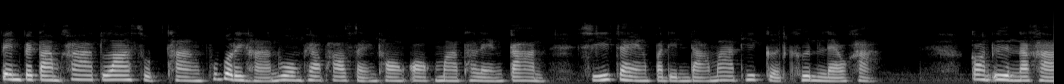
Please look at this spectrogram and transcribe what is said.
เป็นไปตามคาดล่าสุดทางผู้บริหารวงแพรวพาวแสงทองออกมาแถลงการ์ชี้แจงประเด็นดราม่าที่เกิดขึ้นแล้วค่ะ ก่อนอื่นนะคะ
